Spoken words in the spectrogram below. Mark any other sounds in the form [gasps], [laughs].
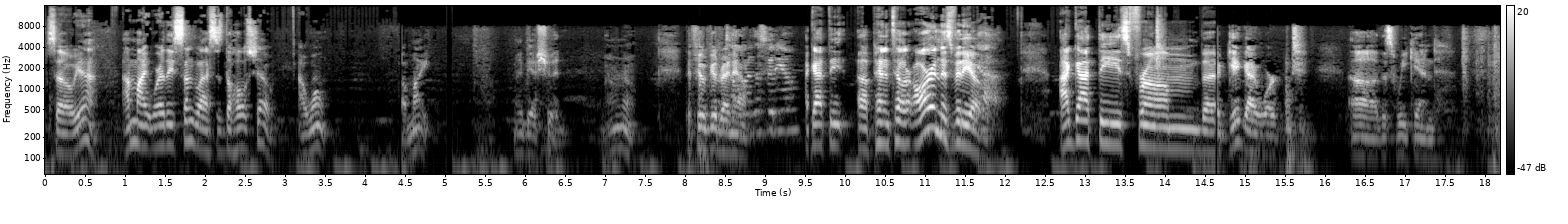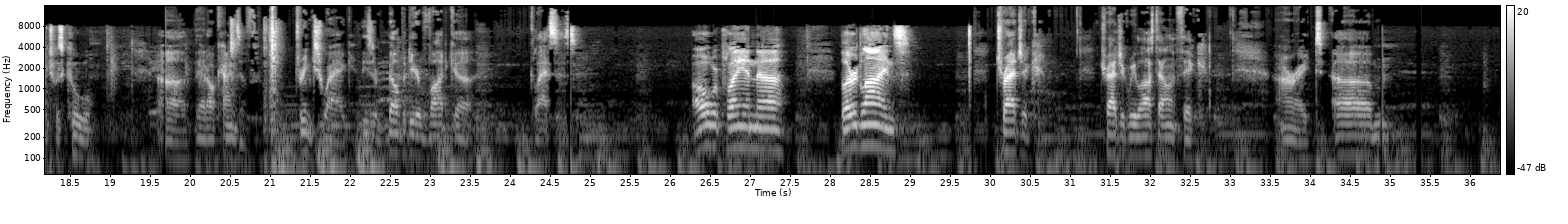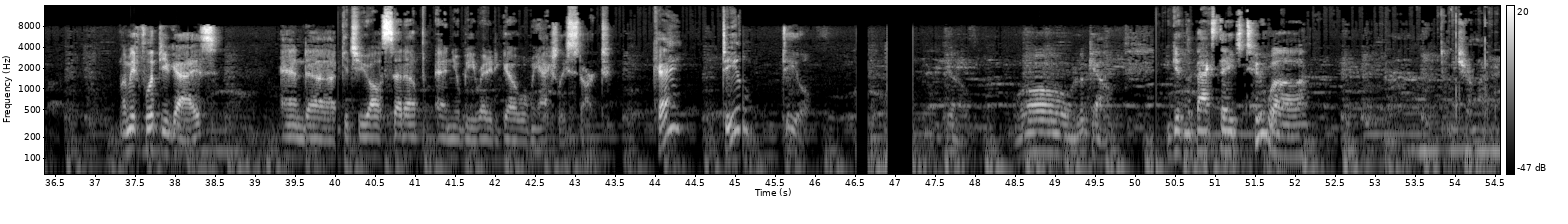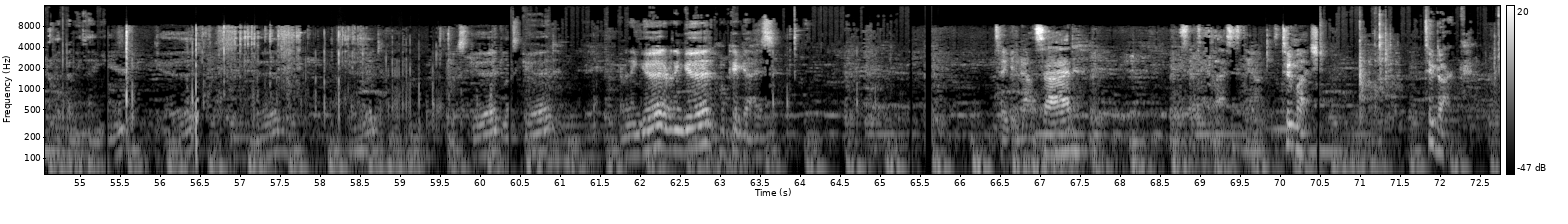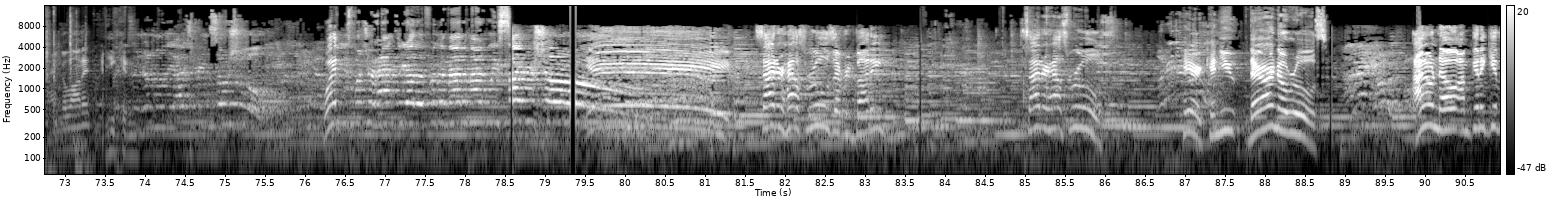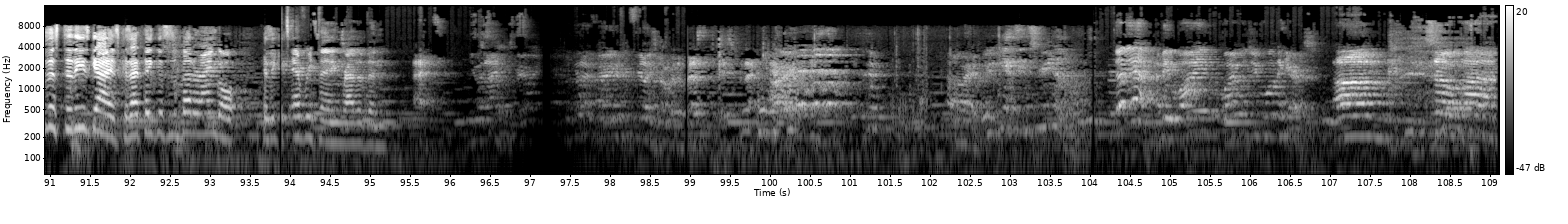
So yeah, I might wear these sunglasses the whole show. I won't. I might. Maybe I should. I don't know. They feel good right now. in this video? I got the uh, Penn and Teller are in this video. Yeah. I got these from the gig I worked uh, this weekend, which was cool. Uh, they had all kinds of drink swag. These are Belvedere vodka glasses. Oh, we're playing uh, Blurred Lines. Tragic. Tragic. We lost Alan Thicke. All right. Um, let me flip you guys and uh, get you all set up, and you'll be ready to go when we actually start. Okay? Deal? Deal. There we go. Whoa, look out. You're getting the backstage too, uh. Make sure I'm not to clip anything here. Good. Good. Good. Looks good. Looks good. Everything good? Everything good? Okay, guys. Taking it outside. Set the glasses down. It's too much. Too dark. Angle on it, and he can. The Ice Cream Social. What? Please put your hands together for the Matt and Mattingly Cider Show. Yay! Cider House rules, everybody. Cider House rules. Here, can you? There are no rules. I don't know. I'm gonna give this to these guys because I think this is a better angle because it gets everything rather than. Is for that. All right. You can't see the screen Yeah, yeah. I mean, why why would you want to hear us? Um, so, uh,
